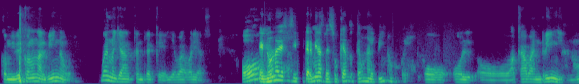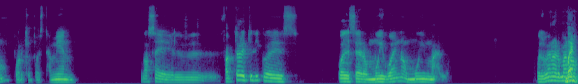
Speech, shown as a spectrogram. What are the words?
convivir con un albino, güey. Bueno, ya tendría que llevar varias. O, En una de esas, si terminas besuqueándote a un albino, güey. o, o- o acaba en riña, ¿no? Porque pues también, no sé, el factor etílico es, puede ser muy bueno o muy malo. Pues bueno, hermano, Bueno.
